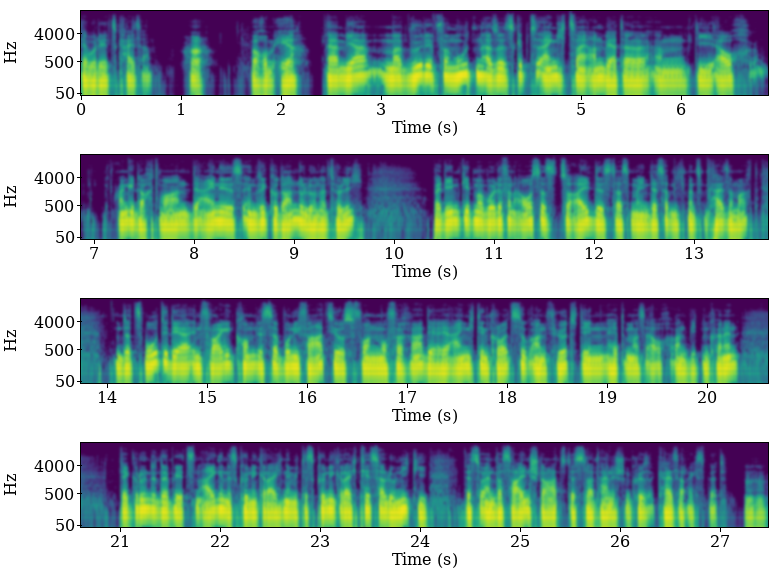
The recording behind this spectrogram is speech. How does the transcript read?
Der wurde jetzt Kaiser. Huh. Warum er? Ähm, ja, man würde vermuten, also es gibt eigentlich zwei Anwärter, ähm, die auch angedacht waren. Der eine ist Enrico Dandolo natürlich. Bei dem geht man wohl davon aus, dass er zu alt ist, dass man ihn deshalb nicht mehr zum Kaiser macht. Und der zweite, der in Frage kommt, ist der Bonifatius von Montferrat, der ja eigentlich den Kreuzzug anführt. Den hätte man es auch anbieten können. Der gründet aber jetzt ein eigenes Königreich, nämlich das Königreich Thessaloniki, das so ein Vasallenstaat des lateinischen Kaiserreichs wird. Mhm.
